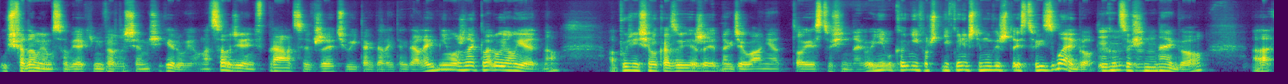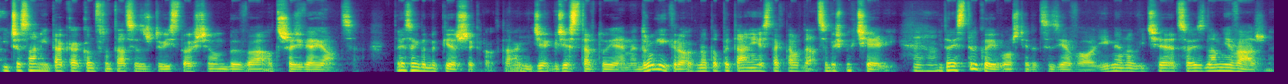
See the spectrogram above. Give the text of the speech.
uświadomią sobie, jakimi wartościami się kierują na co dzień, w pracy, w życiu i tak dalej, i tak dalej. Mimo, że deklarują jedno, a później się okazuje, że jednak działania to jest coś innego. I nie- niekon- niekoniecznie mówię, że to jest coś złego, tylko Mhm, coś mhm. innego. A, I czasami taka konfrontacja z rzeczywistością bywa otrzeźwiająca. To jest jak gdyby pierwszy krok, tak? gdzie, gdzie startujemy. Drugi krok, no to pytanie jest tak naprawdę, a co byśmy chcieli? Mhm. I to jest tylko i wyłącznie decyzja woli, mianowicie co jest dla mnie ważne.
